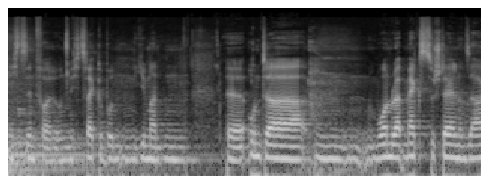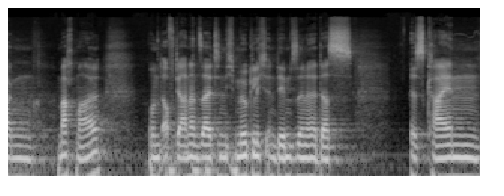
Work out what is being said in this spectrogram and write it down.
nicht sinnvoll und nicht zweckgebunden, jemanden äh, unter One-Rap-Max zu stellen und sagen, mach mal. Und auf der anderen Seite nicht möglich in dem Sinne, dass es kein,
